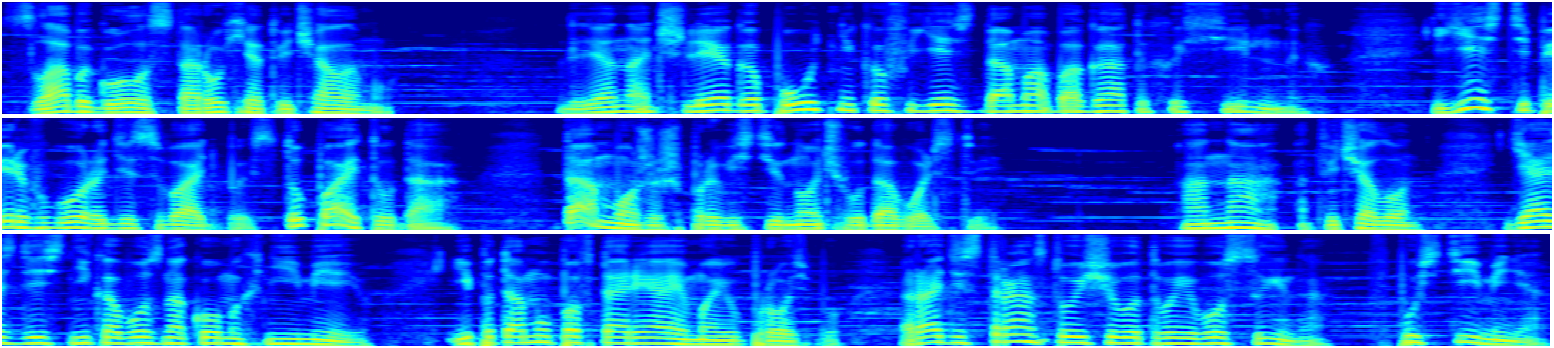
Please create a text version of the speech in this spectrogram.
Слабый голос старухи отвечал ему «Для ночлега путников есть дома богатых и сильных. Есть теперь в городе свадьбы, ступай туда. Там можешь провести ночь в удовольствии». «Она», — отвечал он, — «я здесь никого знакомых не имею, и потому повторяю мою просьбу. Ради странствующего твоего сына, впусти меня».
